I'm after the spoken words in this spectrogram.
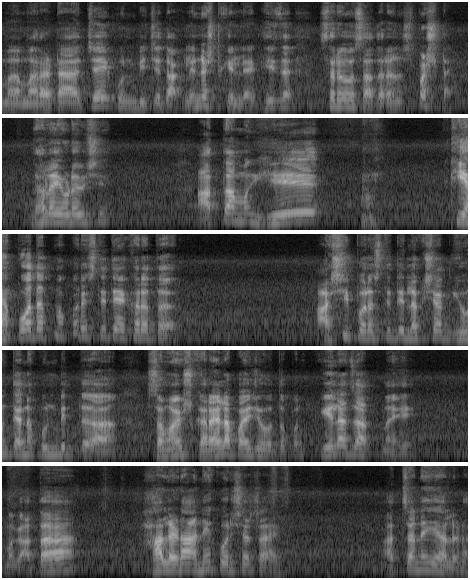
म मराठाचे कुणबीचे दाखले नष्ट केले आहेत. हे ज सर्वसाधारण स्पष्ट आहे. झाला एवढा विषय? आता मग हे ही अपवादात्मक परिस्थिती आहे खरं तर. अशी परिस्थिती लक्षात घेऊन त्यांना कुणबीत समावेश करायला पाहिजे होतं पण केला जात नाही. मग आता हा लढा अनेक वर्षाचा आहे. आजचा नाही हा लढा.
